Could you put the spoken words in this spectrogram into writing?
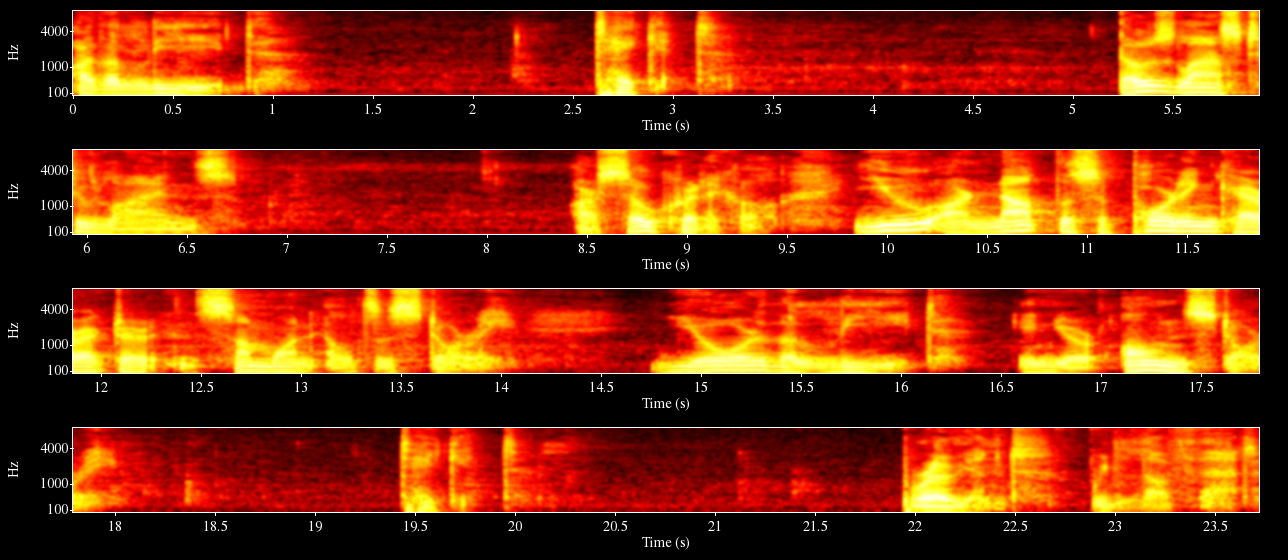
are the lead. Take it. Those last two lines are so critical. You are not the supporting character in someone else's story. You're the lead in your own story. Take it. Brilliant. We love that.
